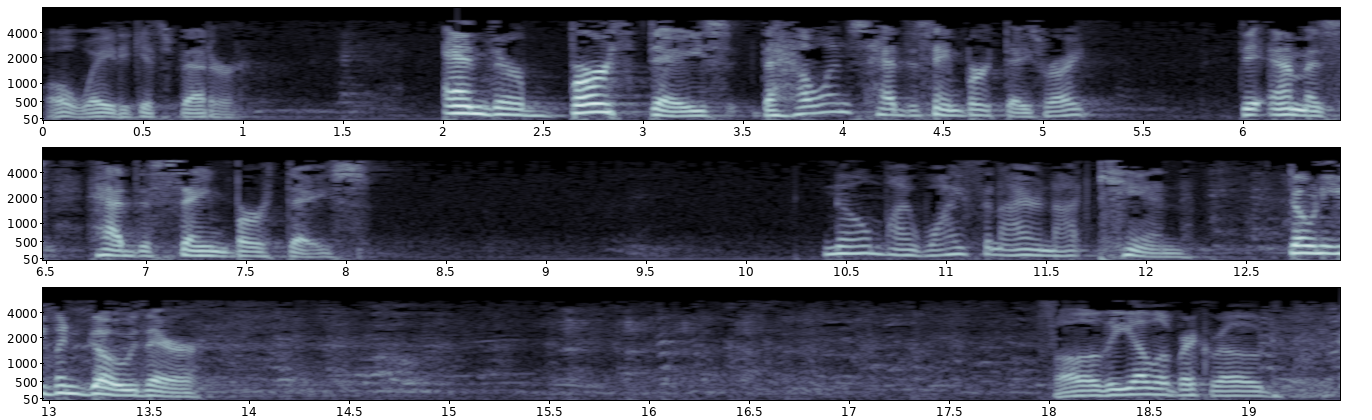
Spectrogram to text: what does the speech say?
Oh, wait, it gets better. And their birthdays, the Helens had the same birthdays, right? The Emmas had the same birthdays. No, my wife and I are not kin. Don't even go there. Follow the yellow brick road.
